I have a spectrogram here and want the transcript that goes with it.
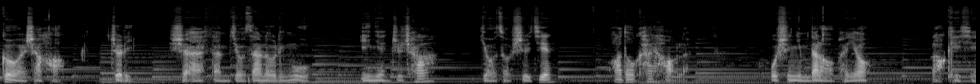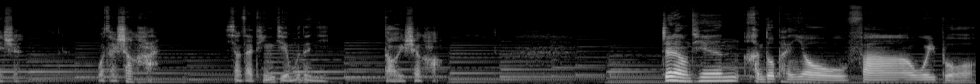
各位晚上好，这里是 FM 九三六零五，一念之差，游走世间，花都开好了。我是你们的老朋友老 K 先生，我在上海，向在听节目的你道一声好。这两天，很多朋友发微博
